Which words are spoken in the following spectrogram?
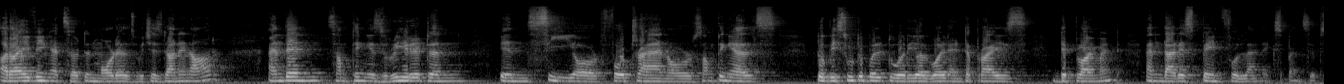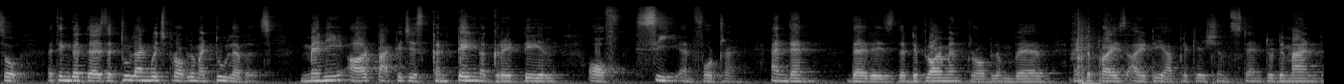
arriving at certain models which is done in R and then something is rewritten in C or Fortran or something else to be suitable to a real world enterprise deployment and that is painful and expensive. So I think that there's a two language problem at two levels. Many R packages contain a great deal of C and Fortran and then there is the deployment problem where enterprise IT applications tend to demand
